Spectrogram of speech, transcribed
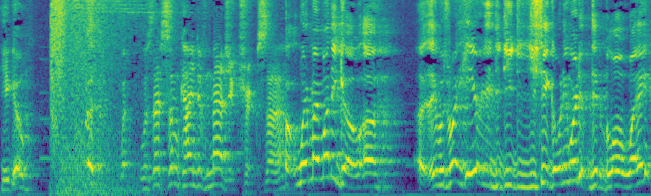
Here you go. Was that some kind of magic trick, sir? Uh, where'd my money go? Uh, uh, it was right here. Did, you- did you see it go anywhere? Did, did it blow away?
